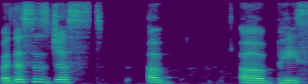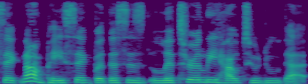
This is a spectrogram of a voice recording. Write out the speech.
but this is just a a basic, not basic, but this is literally how to do that.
